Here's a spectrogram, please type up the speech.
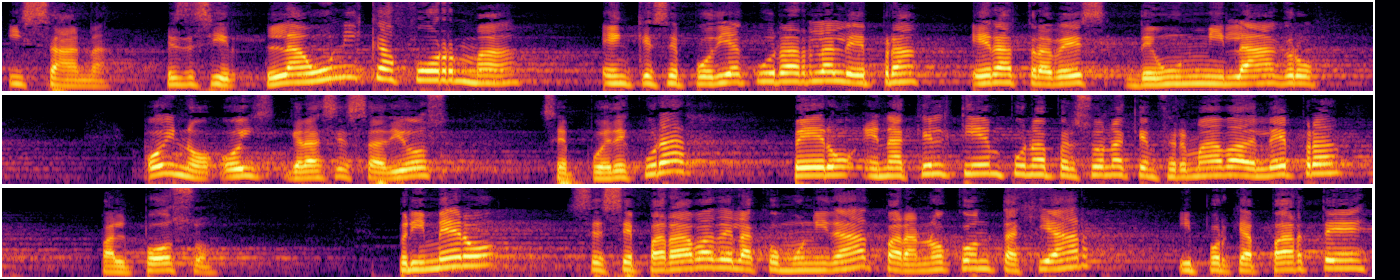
y sana. Es decir, la única forma en que se podía curar la lepra era a través de un milagro. Hoy no, hoy gracias a Dios se puede curar. Pero en aquel tiempo una persona que enfermaba de lepra, palposo. Primero se separaba de la comunidad para no contagiar y porque aparte,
